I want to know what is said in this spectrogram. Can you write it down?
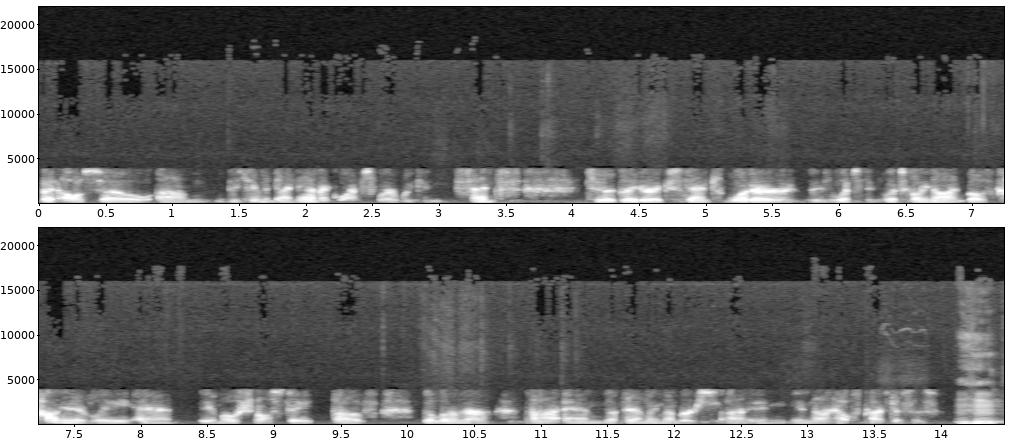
but also um, the human dynamic ones where we can sense to a greater extent what are what's what's going on both cognitively and the emotional state of the learner uh, and the family members uh, in in our health practices. Mm-hmm.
